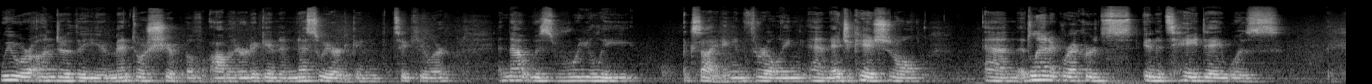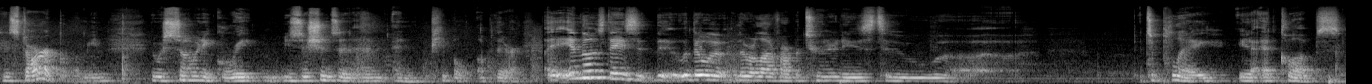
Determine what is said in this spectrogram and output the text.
we were under the mentorship of Ahmet Ertegun and Nesuhi Ertegun in particular, and that was really exciting and thrilling and educational. And Atlantic Records in its heyday was historical. I mean, there were so many great musicians and, and, and people up there. In those days, there were, there were a lot of opportunities to. Uh, to play at clubs.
